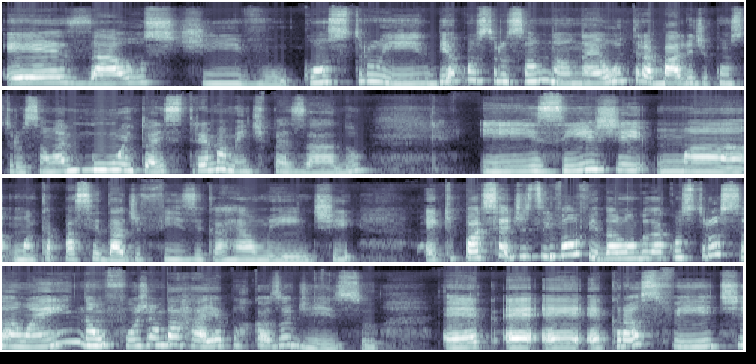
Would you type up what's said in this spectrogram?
exaustivo. Construir, bioconstrução não, né? O trabalho de construção é muito, é extremamente pesado e exige uma, uma capacidade física realmente é que pode ser desenvolvida ao longo da construção, hein? Não fujam da raia por causa disso. É, é, é, é crossfit,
